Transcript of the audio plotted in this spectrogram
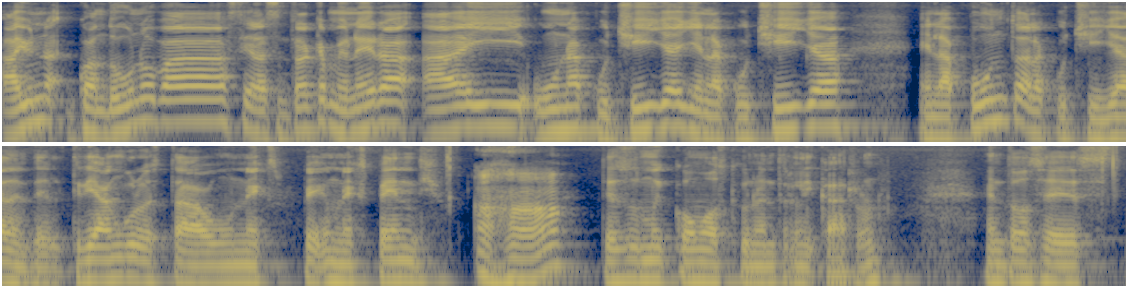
hay una, cuando uno va hacia la central camionera, hay una cuchilla y en la cuchilla, en la punta de la cuchilla del, triángulo está un, un expendio. Ajá. De esos muy cómodos que uno entra en el carro, ¿no? Entonces,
